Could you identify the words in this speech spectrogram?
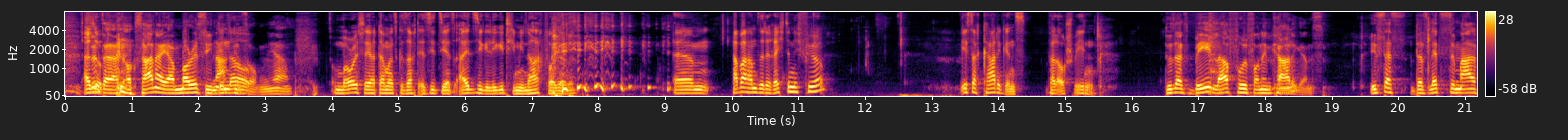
Also, Stimmt, da hat Oksana ja Morrissey nachgezogen, ja. Morrissey hat damals gesagt, er sieht sie als einzige legitime Nachfolgerin. ähm, aber haben sie die Rechte nicht für? Ich sag Cardigans, weil auch Schweden. Du sagst B, Loveful von den Cardigans. Ist das das letzte Mal,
